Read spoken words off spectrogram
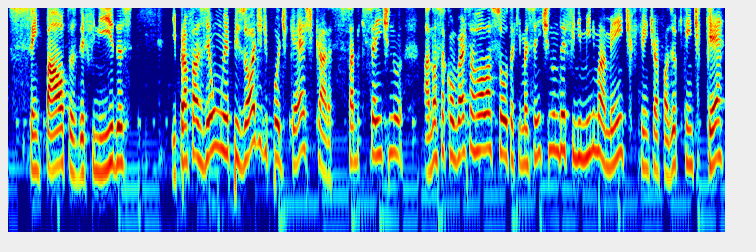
sem pautas definidas. E para fazer um episódio de podcast, cara, sabe que se a gente não, a nossa conversa rola solta aqui, mas se a gente não definir minimamente o que a gente vai fazer, o que a gente quer,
